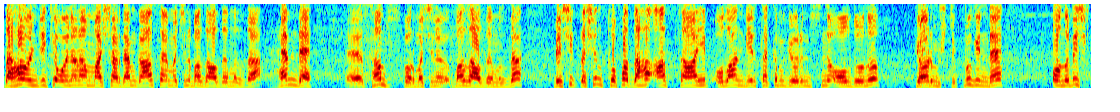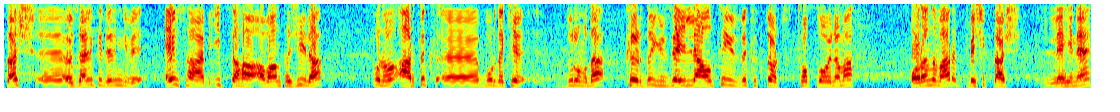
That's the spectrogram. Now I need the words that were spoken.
Daha önceki oynanan maçlarda hem Galatasaray maçını baz aldığımızda hem de e, Samsunspor maçını baz aldığımızda Beşiktaş'ın topa daha az sahip olan bir takım görüntüsünde olduğunu görmüştük. Bugün de onu Beşiktaş e, özellikle dediğim gibi ev sahibi iç saha avantajıyla bunu artık e, buradaki durumu da kırdı. %56, %44 toplu oynama oranı var Beşiktaş lehine.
